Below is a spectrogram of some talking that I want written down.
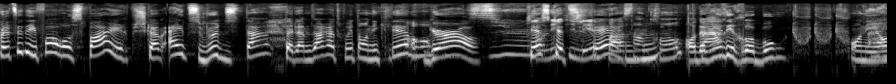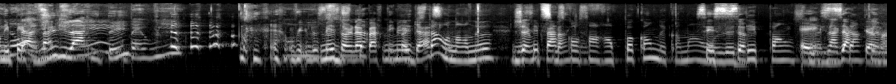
Mais tu sais, des fois, on se perd. Puis je suis comme, hey, tu veux du temps? Tu as de la misère à trouver ton équilibre? Oh, Girl, qu'est-ce que tu fais? passe entre Mhm. autres On devient par- des robots. Tout, tout. On est, on Ah est non, perdu. la régularité. Ben oui. Oui, là, Mais c'est un aparté mais du cocasse. temps, on en a. C'est petit parce qu'on s'en rend pas compte de comment on C'est le ça. dépense. Exactement.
